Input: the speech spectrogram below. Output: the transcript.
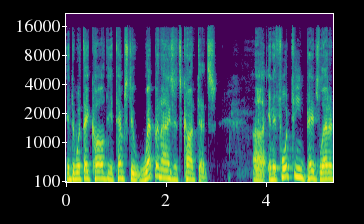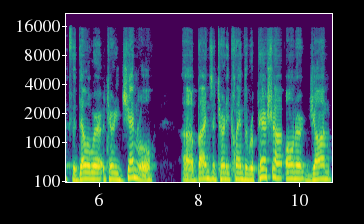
into what they called the attempts to weaponize its contents. Uh, in a 14 page letter to the Delaware Attorney General, uh, Biden's attorney claimed the repair shop owner, John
